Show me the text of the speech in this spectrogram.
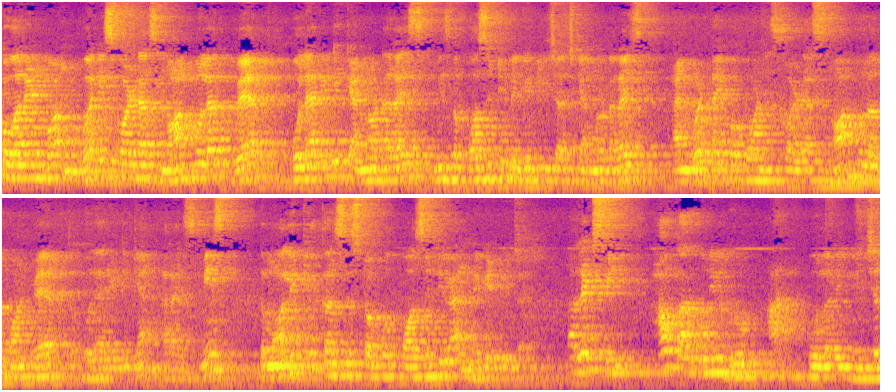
covalent bond. One is called as non-polar, where polarity cannot arise, means the positive negative charge cannot arise, and one type of bond is called as non-polar bond, where the polarity can arise, means the molecule consists of both positive and negative charge. Now let's see how carbonyl group are polar in nature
